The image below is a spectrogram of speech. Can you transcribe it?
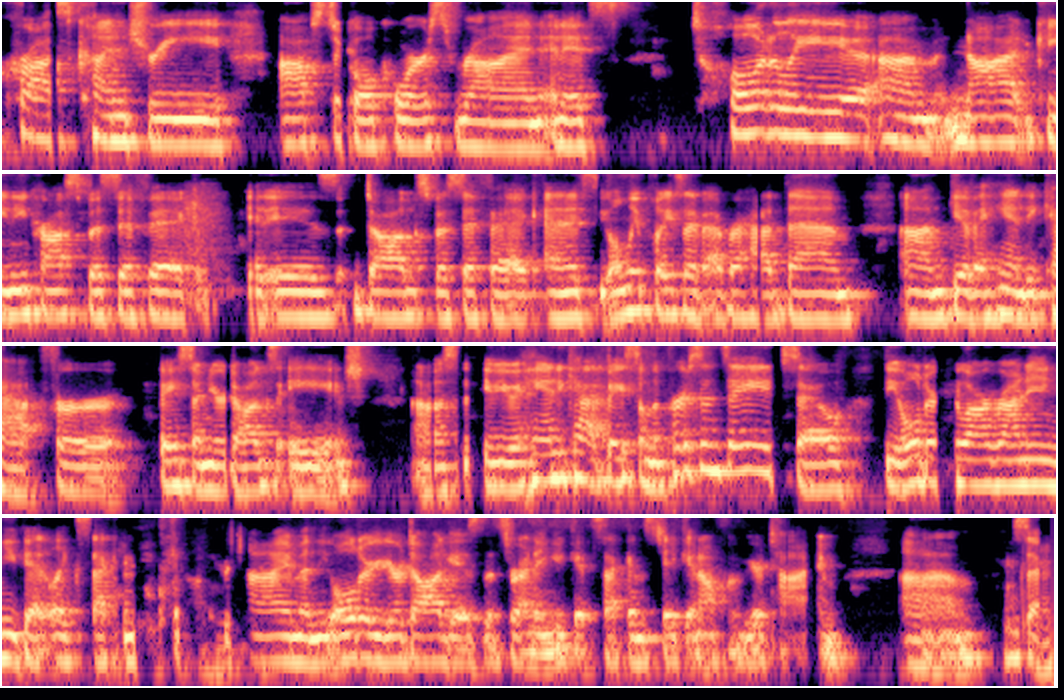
cross country obstacle course run. And it's totally um, not Canicross specific. It is dog specific. And it's the only place I've ever had them um, give a handicap for based on your dog's age. Uh, so they give you a handicap based on the person's age. So the older you are running, you get like seconds off your time, and the older your dog is that's running, you get seconds taken off of your time. Um, okay. So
